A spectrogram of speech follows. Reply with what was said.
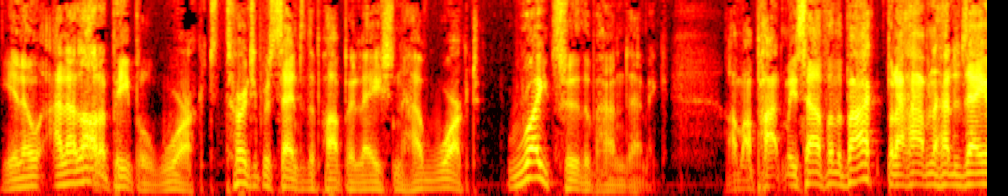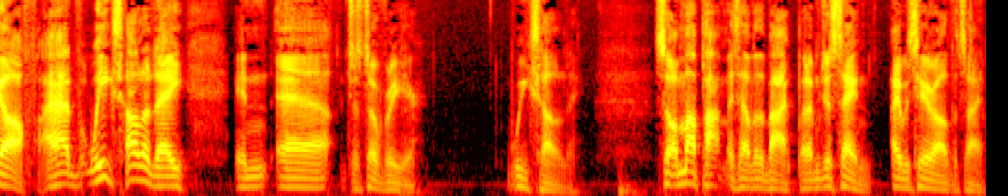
You know, and a lot of people worked. 30% of the population have worked right through the pandemic. I'm not patting myself on the back, but I haven't had a day off. I had week's holiday in uh, just over a year. Week's holiday. So I'm not patting myself on the back, but I'm just saying I was here all the time.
